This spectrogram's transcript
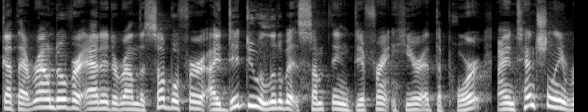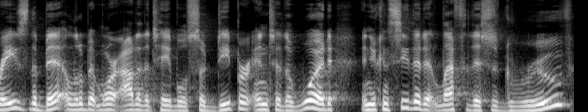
Got that roundover added around the subwoofer. I did do a little bit something different here at the port. I intentionally raised the bit a little bit more out of the table, so deeper into the wood, and you can see that it left this groove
